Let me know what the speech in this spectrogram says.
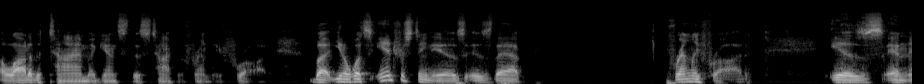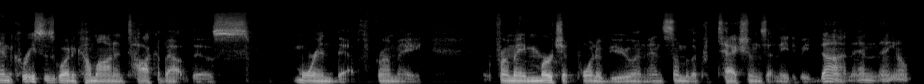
a lot of the time against this type of friendly fraud. But you know what's interesting is is that friendly fraud is and and Karisse is going to come on and talk about this more in depth from a from a merchant point of view and, and some of the protections that need to be done. And, and you know,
